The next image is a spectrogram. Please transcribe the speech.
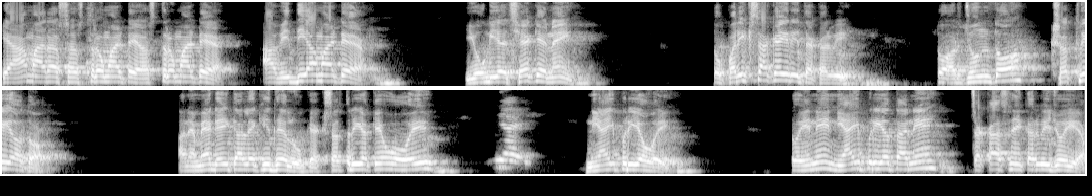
કે આ મારા શસ્ત્ર માટે અસ્ત્ર માટે આ વિદ્યા માટે યોગ્ય છે કે નહીં? તો પરીક્ષા કઈ રીતે કરવી? તો અર્જુન તો ક્ષત્રિય હતો. અને મેં ગઈકાલે કીધેલું કે ક્ષત્રિય કેવો હોય? ન્યાયપ્રિય હોય. તો એની ન્યાયપ્રિયતાની ચકાસણી કરવી જોઈએ.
